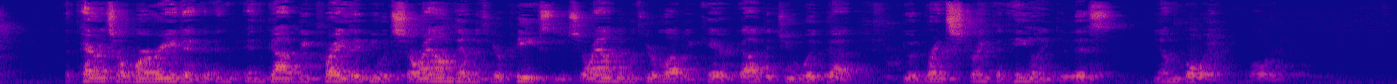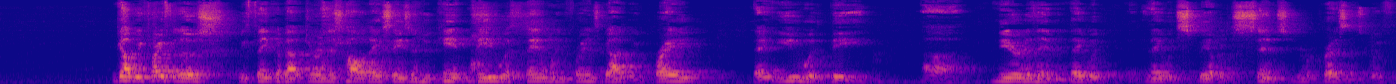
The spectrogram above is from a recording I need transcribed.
the parents are worried, and, and, and God, we pray that you would surround them with your peace, you'd surround them with your love and care, God, that you would uh, you would bring strength and healing to this young boy, Lord. God, we pray for those we think about during this holiday season who can't be with family and friends. God, we pray that you would be uh, near to them and they would, they would be able to sense your presence with them.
